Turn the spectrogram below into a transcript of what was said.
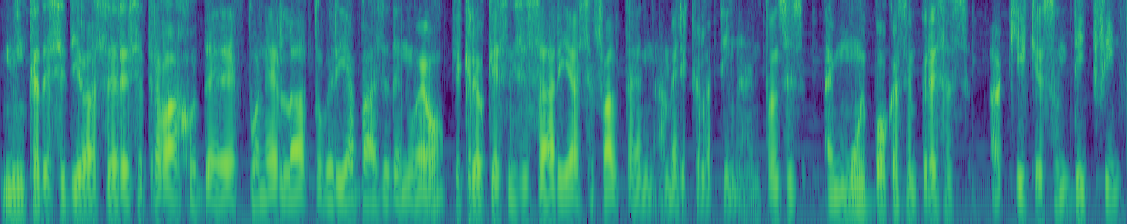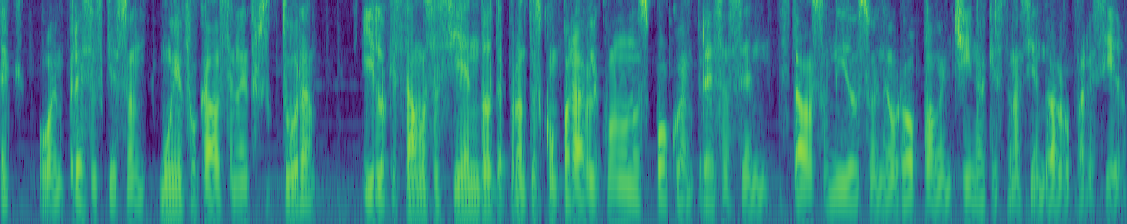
Minca decidió hacer ese trabajo de poner la tubería base de nuevo, que creo que es necesaria y hace falta en América Latina. Entonces, hay muy pocas empresas aquí que son deep fintech o empresas que son muy enfocadas en la infraestructura y lo que estamos haciendo de pronto es comparable con unos pocos empresas en Estados Unidos o en Europa o en China que están haciendo algo parecido.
